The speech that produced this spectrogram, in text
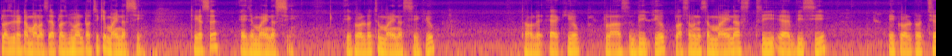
প্লাস বির একটা মান আছে। এ প্লাস বি মানটা হচ্ছে কি? মাইনাস সি ঠিক আছে? এই যে মাইনাস সি ইকুয়াল টু হচ্ছে মাইনাস সি কিউব তাহলে a cube plus b cube plus মানে হচ্ছে minus three a b c equal to হচ্ছে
